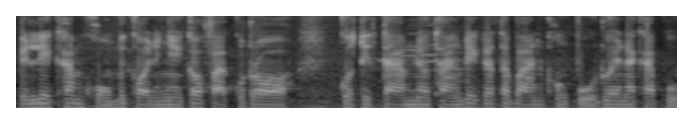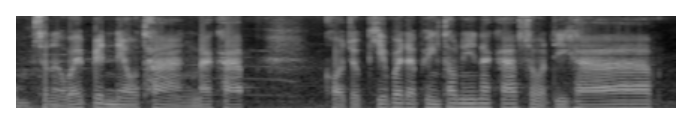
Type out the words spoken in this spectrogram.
เป็นเลขข้ามโขงไปก่อนยังไงก็ฝากกดรอกดติดตามแนวทางเลขรัฐบาลของปู่ด้วยนะครับผมเสนอไว้เป็นแนวทางนะครับ ขอจบคลิปไว้แต่เพียงเท่านี้นะครับ สวัสดีครับ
